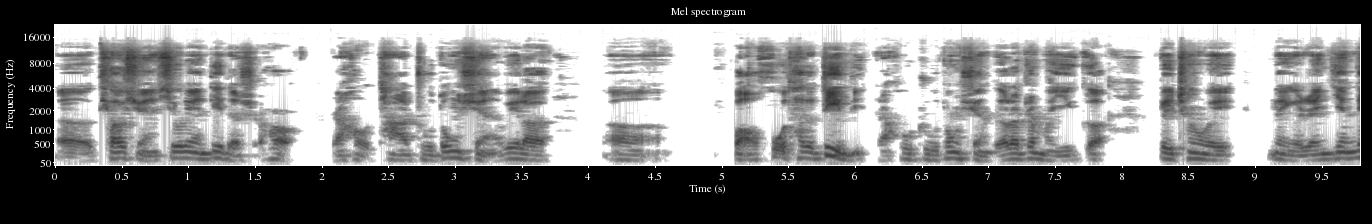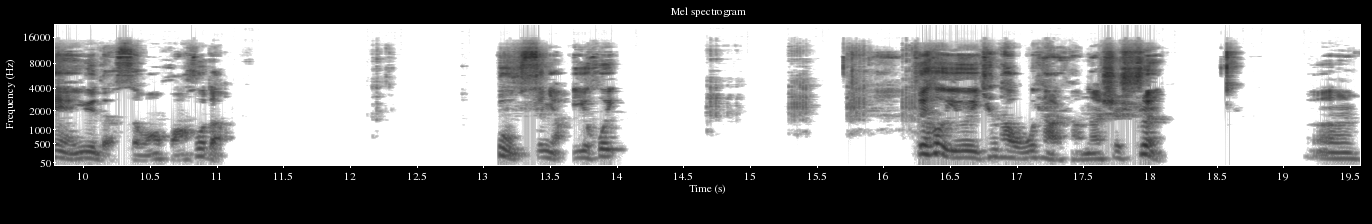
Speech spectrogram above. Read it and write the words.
呃挑选修炼地的时候，然后他主动选为了呃保护他的弟弟，然后主动选择了这么一个。被称为那个人间炼狱的死亡皇后岛，不死鸟一辉。最后一位清朝五小强呢是舜，嗯，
